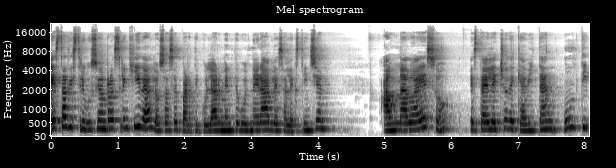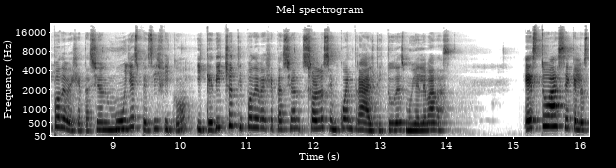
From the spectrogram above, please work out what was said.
Esta distribución restringida los hace particularmente vulnerables a la extinción. Aunado a eso, está el hecho de que habitan un tipo de vegetación muy específico y que dicho tipo de vegetación solo se encuentra a altitudes muy elevadas. Esto hace que los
